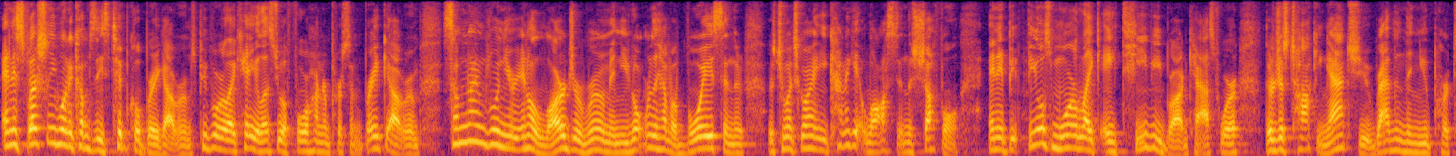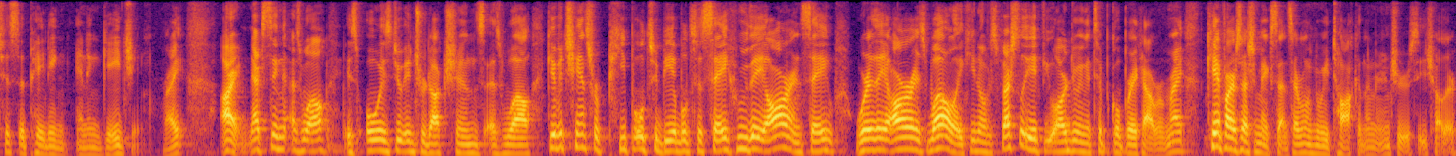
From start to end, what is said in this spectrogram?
And especially when it comes to these typical breakout rooms, people are like, hey, let's do a 400 person breakout room. Sometimes when you're in a larger room and you don't really have a voice and there, there's too much going on, you kind of get lost in the shuffle. And it feels more like a TV broadcast where they're just talking at at you rather than you participating and engaging, right? All right, next thing as well is always do introductions as well. Give a chance for people to be able to say who they are and say where they are as well. Like, you know, especially if you are doing a typical breakout room, right? Campfire session makes sense. Everyone's gonna be talking, they're gonna introduce each other.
